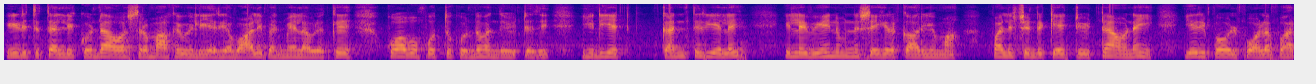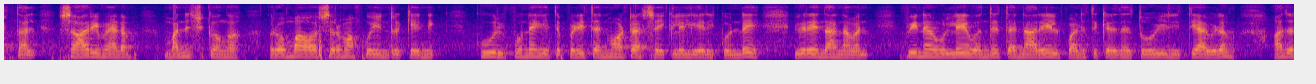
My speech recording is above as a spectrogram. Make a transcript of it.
இடித்து தள்ளிக்கொண்டு அவசரமாக வெளியேறிய வாலிபன் மேல் அவளுக்கு கோபம் பொத்து கொண்டு வந்துவிட்டது. இடியட் கண் தெரியலை. இல்லை வேணும்னு செய்கிற காரியமா? பளிச்சென்று கேட்டுவிட்டு அவனை எரிப்பவள் போல பார்த்தாள். சாரி மேடம் மன்னிச்சுக்கோங்க. ரொம்ப அவசரமாக போயின்னு இருக்கேன் கூறி புன்னகைத்தபடி தன் மோட்டார் சைக்கிளில் ஏறிக்கொண்டு விரைந்தான் அவன். பின்னர் உள்ளே வந்து தன் அறையில் படுத்து கிடந்த தோழி நித்யாவிடம் அந்த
